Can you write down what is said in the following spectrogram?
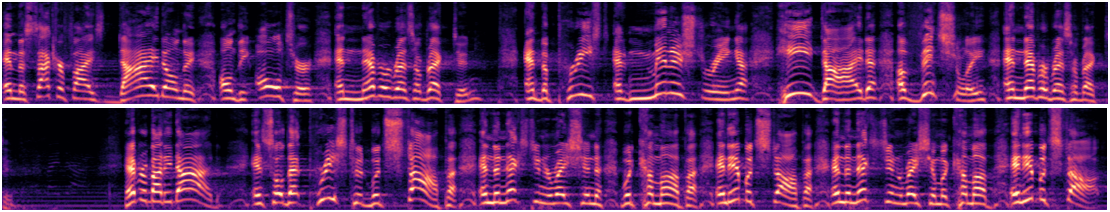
and the sacrifice died on the on the altar and never resurrected and the priest administering uh, he died eventually and never resurrected Everybody died. And so that priesthood would stop, and the next generation would come up, and it would stop, and the next generation would come up, and it would stop.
